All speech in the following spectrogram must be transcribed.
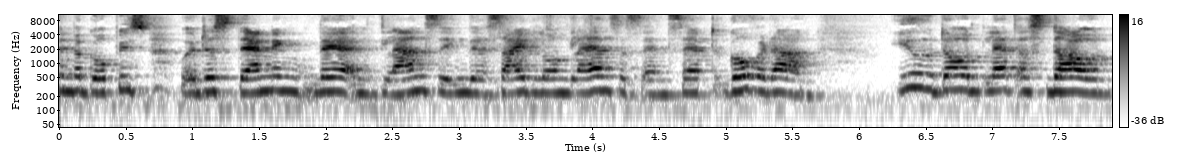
and the gopis were just standing there and glancing their sidelong glances and said, "Govardhan, you don't let us down."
